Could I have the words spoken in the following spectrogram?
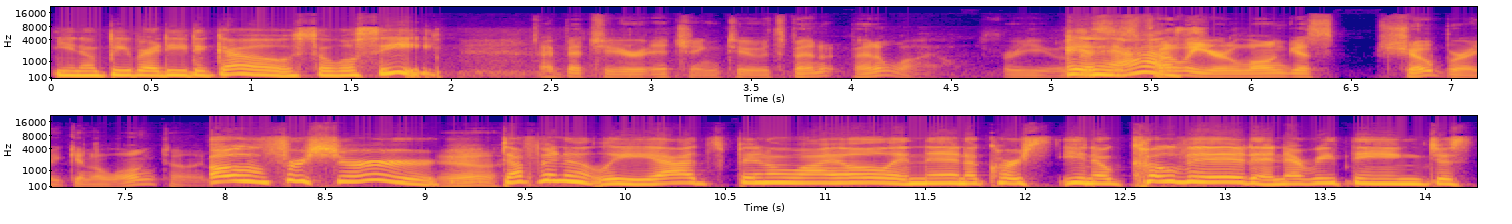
you know be ready to go so we'll see i bet you you're itching too it's been been a while for you it this has. is probably your longest show break in a long time. Oh, for sure. Yeah. Definitely. Yeah, it's been a while. And then, of course, you know, COVID and everything just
